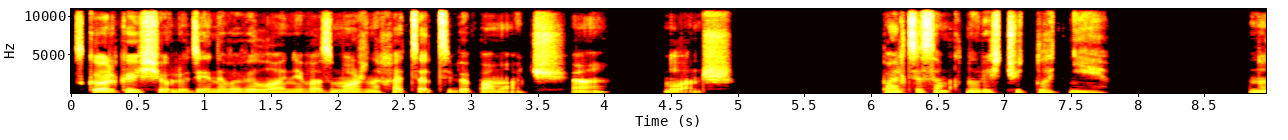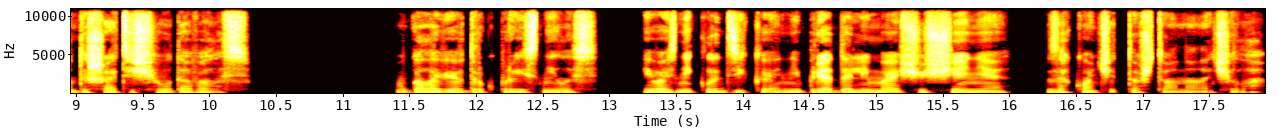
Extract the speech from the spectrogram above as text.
Сколько еще людей на Вавилоне, возможно, хотят тебе помочь, а, Бланш? Пальцы сомкнулись чуть плотнее. Но дышать еще удавалось. В голове вдруг прояснилось, и возникло дикое, непреодолимое ощущение закончить то, что она начала.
